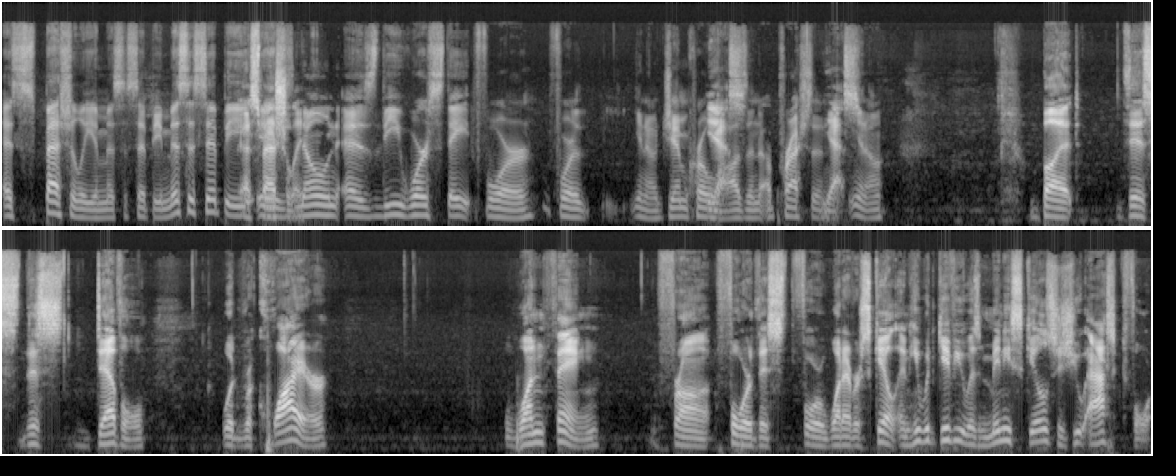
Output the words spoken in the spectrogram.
especially in Mississippi. Mississippi Especially. is known as the worst state for for you know Jim Crow Yes. laws and oppression. Yes. you know. But this this devil would require one thing from for this for whatever skill and he would give you as many skills as you asked for.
